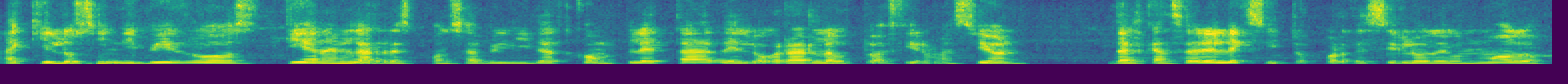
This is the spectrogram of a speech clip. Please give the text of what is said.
Aquí los individuos tienen la responsabilidad completa de lograr la autoafirmación, de alcanzar el éxito, por decirlo de un modo,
